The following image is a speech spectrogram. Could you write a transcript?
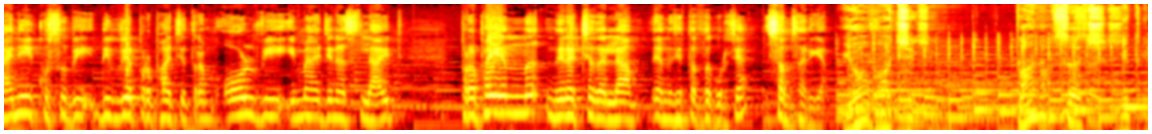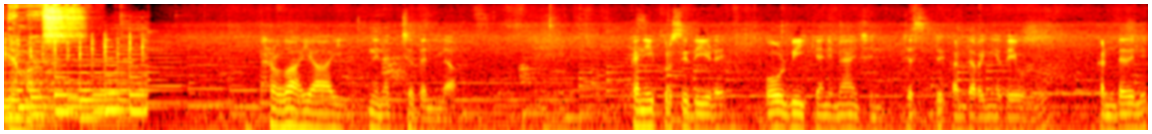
കനി കുസൃതി ദിവ്യപ്രഭ ചിത്രം all we imagine as light പ്രഭയെന്ന് നിലച്ചതെല്ലാം എന്ന ചിത്രത്തെക്കുറിച്ച് സംസാരിക്കാം. You're watching planet search with MS. പ്രഭയായി നനച്ചതെല്ലാം. കനീക്രസിതിയുടെ all we can imagine just കണ്ടിറങ്ങിയതേ ഉള്ളൂ. കണ്ടതിൽ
